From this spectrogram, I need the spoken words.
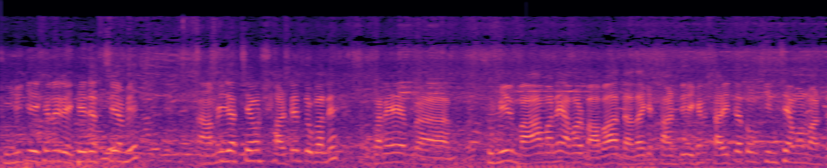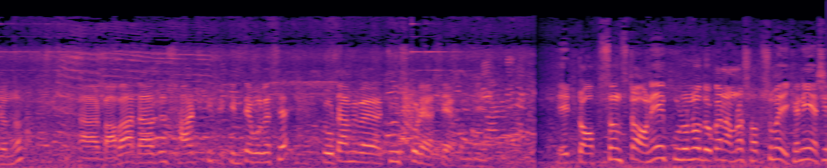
সুমিকে এখানে রেখে যাচ্ছি আমি। আমি যাচ্ছি এখন শার্টের দোকানে। ওখানে সুমির মা মানে আমার বাবা দাদাকে শার্ট দিয়ে এখানে শাড়িটা তো কিনছে আমার মার জন্য। আর বাবা দাদার জন্য শার্ট কিনতে- বলেছে। তো ওটা আমি চুজ করে আসি এখন। এই টপসন্সটা অনেক পুরনো দোকান, আমরা সবসময় এখানেই আসি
